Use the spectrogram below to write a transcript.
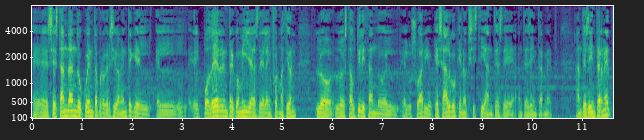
eh, se están dando cuenta progresivamente que el, el- poder, entre comillas, de la información lo, lo está utilizando el, el usuario, que es algo que no existía antes de, antes de Internet. Antes de Internet,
